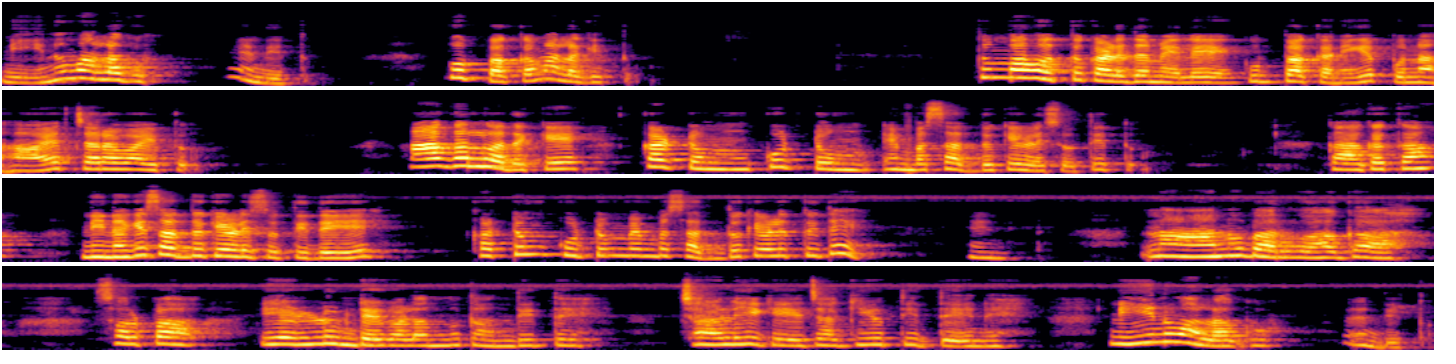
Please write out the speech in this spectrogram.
ನೀನು ಮಲಗು ಎಂದಿತು ಗುಬ್ಬಕ್ಕ ಮಲಗಿತ್ತು. ತುಂಬ ಹೊತ್ತು ಕಳೆದ ಮೇಲೆ ಗುಬ್ಬಕ್ಕನಿಗೆ ಪುನಃ ಎಚ್ಚರವಾಯಿತು. ಆಗಲೂ ಅದಕ್ಕೆ ಕಟ್ಟುಂ ಕುಟ್ಟುಂ ಎಂಬ ಸದ್ದು ಕೇಳಿಸುತ್ತಿತ್ತು. ಕಾಗಕ್ಕ ನಿನಗೆ ಸದ್ದು ಕೇಳಿಸುತ್ತಿದೆಯೇ? ಕಟ್ಟುಂ ಕುಟುಂಬ ಎಂಬ ಸದ್ದು ಕೇಳುತ್ತಿದೆ? ನಾನು ಬರುವಾಗ ಸ್ವಲ್ಪ ಎಳ್ಳುಂಡೆಗಳನ್ನು ತಂದಿದ್ದೆ, ಚಳಿಗೆ ಜಗಿಯುತ್ತಿದ್ದೇನೆ, ನೀನು ಅಲಗು, ಎಂದಿತು.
